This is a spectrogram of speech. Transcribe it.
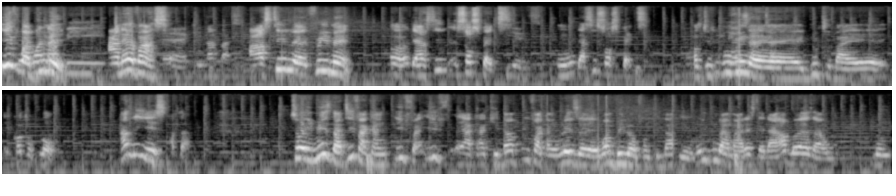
If Wadumi be and Evans uh, are still uh, free men, uh, they are still suspects. Yes. Mm, they are still suspects until proven uh, guilty by a, a court of law. How many years after? So it means that if I can, if I, if I can kidnap, if I can raise uh, one billion from kidnapping, even though I'm arrested, I have lawyers that will, you know,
